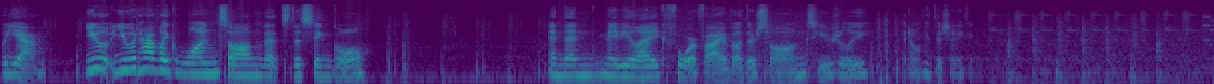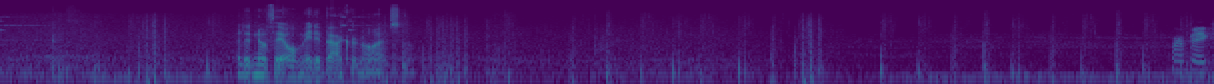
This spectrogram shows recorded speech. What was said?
But yeah, you you would have like one song that's the single, and then maybe like four or five other songs. Usually, I don't think there's anything. Okay. I didn't know if they all made it back or not. So. Perfect.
